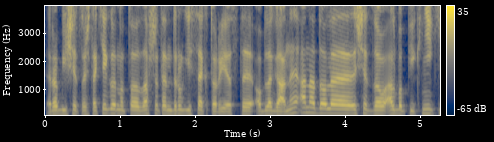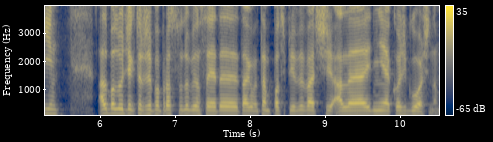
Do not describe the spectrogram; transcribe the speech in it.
robi się coś takiego, no to zawsze ten drugi sektor jest oblegany, a na dole siedzą albo pikniki, albo ludzie, którzy po prostu lubią sobie te, tam, tam podśpiewywać, ale nie jakoś głośno.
